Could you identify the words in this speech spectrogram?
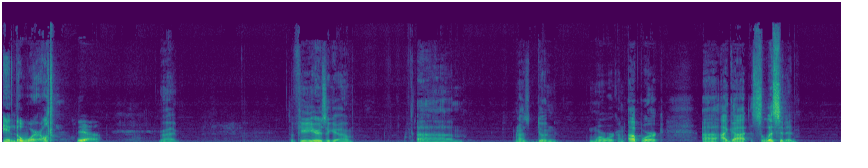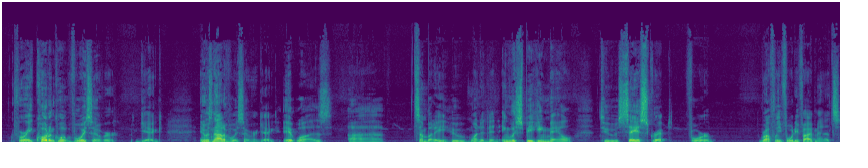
in the world. Yeah. Right. So a few years ago, um, when I was doing more work on Upwork, uh, I got solicited for a quote unquote voiceover gig. And It was not a voiceover gig. It was uh, somebody who wanted an English speaking male to say a script for roughly 45 minutes.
